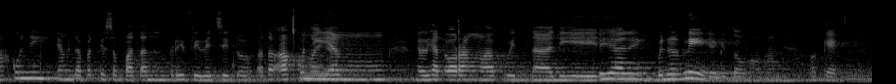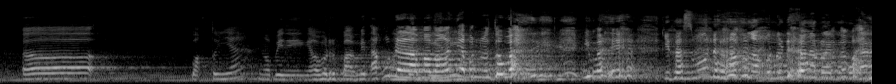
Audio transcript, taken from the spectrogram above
aku nih yang dapat kesempatan privilege itu atau aku nih Namanya- yang ngelihat orang ngelakuin uh, di iya nih, bener nih kayak gitu. Oke. Eh waktunya ngopi nih ngawur pamit. Aku udah lama banget nggak penutupan. Gimana ya? Kita semua udah lama nggak penutupan apalagi pembukaan.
